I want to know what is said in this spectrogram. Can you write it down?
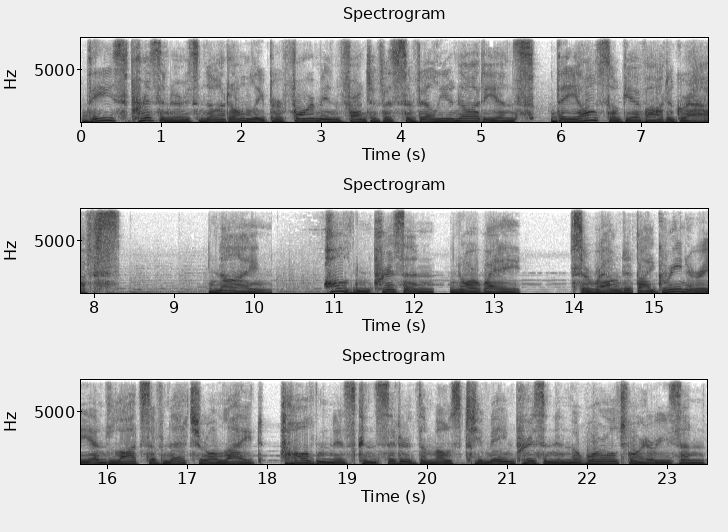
These prisoners not only perform in front of a civilian audience, they also give autographs. 9. Halden Prison, Norway. Surrounded by greenery and lots of natural light, Halden is considered the most humane prison in the world for a reason.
